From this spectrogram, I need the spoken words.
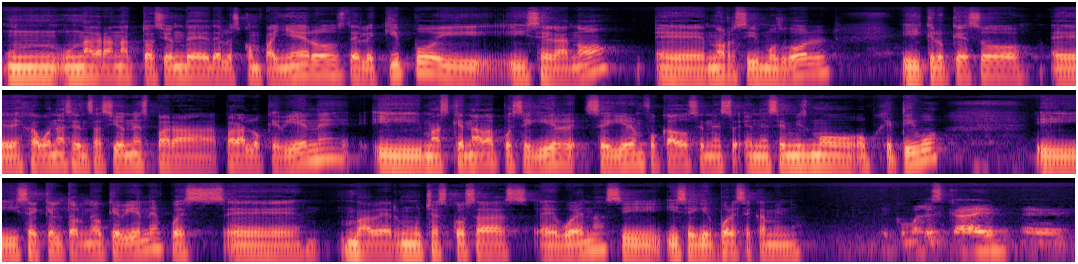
una gran actuación de, los compañeros, del equipo y, se ganó, eh, no recibimos gol y creo que eso deja buenas sensaciones para, para, lo que viene y más que nada pues seguir, seguir enfocados en, en ese mismo objetivo y sé que el torneo que viene pues eh, va a haber muchas cosas eh, buenas y, seguir por ese camino. ¿Cómo les cae eh,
